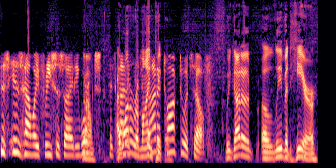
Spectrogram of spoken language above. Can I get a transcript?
This is how a free society Well, works. it's I gotta- wanna it's remind gotta people- talk to itself. We got to uh, leave it here.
